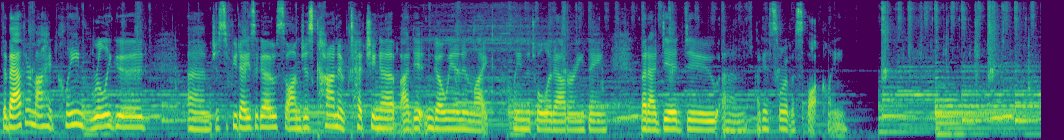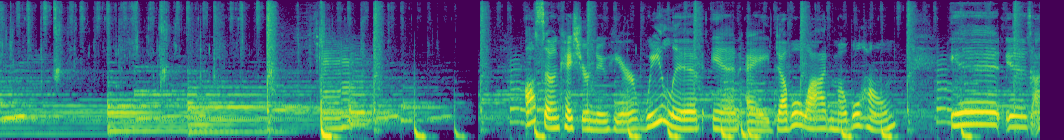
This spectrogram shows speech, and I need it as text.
The bathroom I had cleaned really good um, just a few days ago, so I'm just kind of touching up. I didn't go in and like clean the toilet out or anything, but I did do, um, I guess, sort of a spot clean. Also, in case you're new here, we live in a double wide mobile home. It is, I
